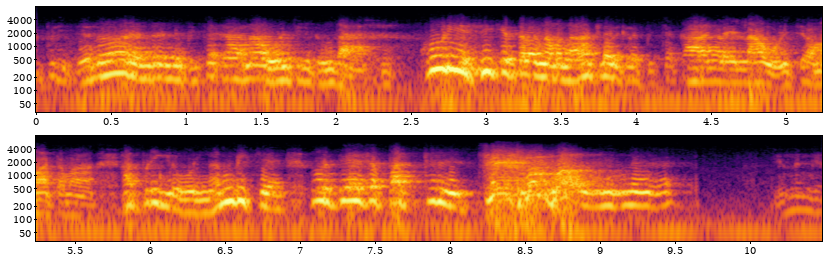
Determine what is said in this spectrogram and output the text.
இப்படி தினம் ரெண்டு ரெண்டு பிச்சைக்காரனா ஒழிச்சுக்கிட்டு இருந்தா கூடிய சீக்கிரத்துல நம்ம நாட்டுல இருக்கிற பிச்சைக்காரங்களை எல்லாம் ஒழிச்சிட மாட்டோமா? அப்படிங்கிற ஒரு நம்பிக்கை ஒரு தேச பற்று என்னங்க?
